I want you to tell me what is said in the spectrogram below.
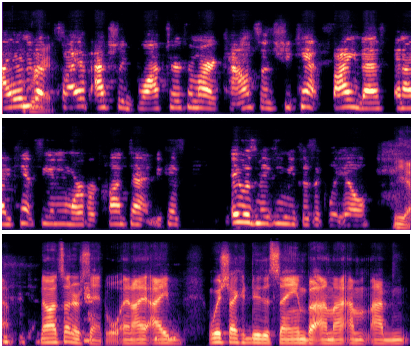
i ended Right. up so i have actually blocked her from our account so she can't find us and i can't see any more of her content because it was making me physically ill. Yeah, no, it's understandable, and I, I wish I could do the same, but I'm I'm I'm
